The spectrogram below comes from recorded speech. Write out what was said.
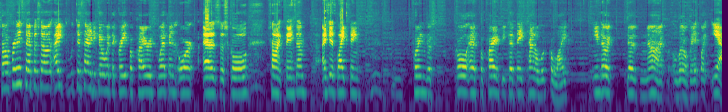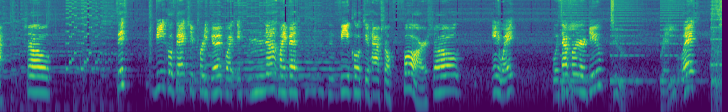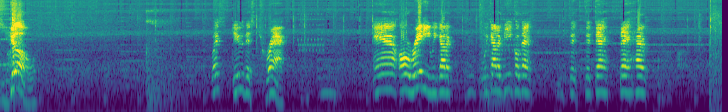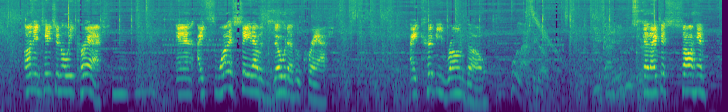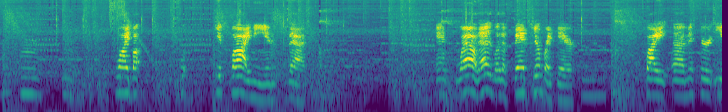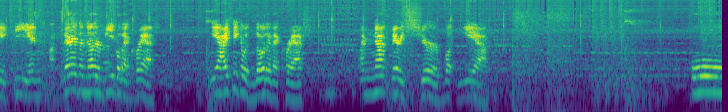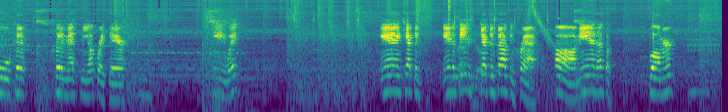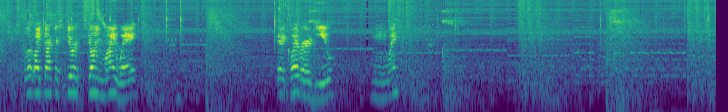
So for this episode, I decided to go with the Great Papyrus weapon, or as the skull, Sonic Phantom. I just like saying, putting the skull as Papyrus because they kind of look alike. Even though it does not a little bit, but yeah. So, this vehicle is actually pretty good, but it's not my best vehicle to have so far. So, anyway, without further ado, Two, ready? let's go! Let's do this track. And already we got a we got a vehicle that that that that, that have unintentionally crashed. And I want to say that was Zoda who crashed. I could be wrong though. Four laps. Because I just saw him mm, mm, fly by, get by me and that. And wow, that was a bad jump right there by uh, Mr. EAD. And uh, there's another vehicle that crashed. Yeah, I think it was Zoda that crashed. I'm not very sure, but yeah. Oh, could have could have messed me up right there. Anyway. And Captain and the famous Captain Falcon crash. Aw man, that's a bummer. It looked like Dr. Stewart's going my way. Very clever of you. Anyway.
